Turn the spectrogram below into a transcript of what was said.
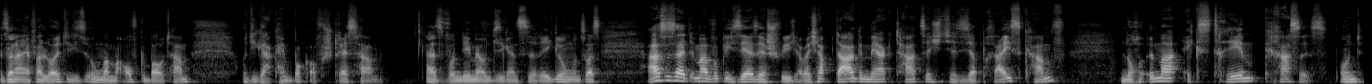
sondern einfach Leute, die es irgendwann mal aufgebaut haben und die gar keinen Bock auf Stress haben. Also von dem her und diese ganze Regelung und sowas. Das ist halt immer wirklich sehr, sehr schwierig. Aber ich habe da gemerkt tatsächlich, dass dieser Preiskampf noch immer extrem krass ist. Und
